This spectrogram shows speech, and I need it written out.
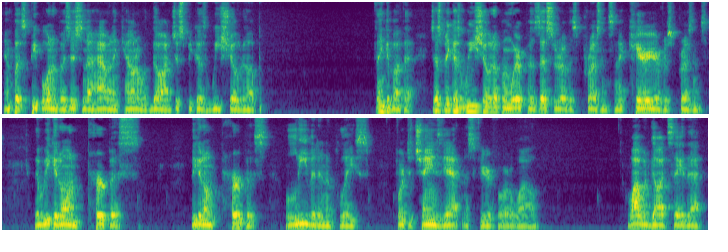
and puts people in a position to have an encounter with God just because we showed up. Think about that. Just because we showed up and we're a possessor of His presence and a carrier of His presence, that we could on purpose, we could on purpose leave it in a place for it to change the atmosphere for a while. Why would God say that?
